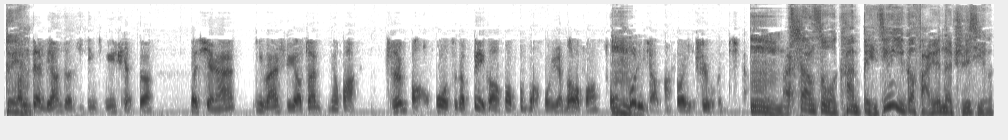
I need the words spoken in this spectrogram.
对，那么在两者之间进行选择，那显然一碗水要端平的话。只保护这个被告方，不保护原告方，从处理角度上说也是有问题的。嗯，上次我看北京一个法院的执行，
